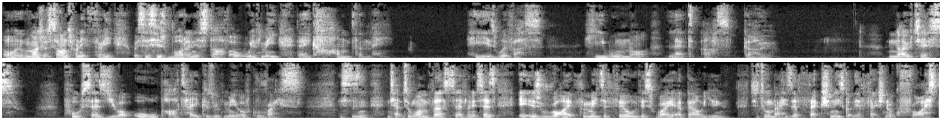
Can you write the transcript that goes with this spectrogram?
oh, it reminds me of Psalm 23, which says, His rod and his staff are with me. They comfort me. He is with us. He will not let us go. Notice, Paul says, You are all partakers with me of grace. This is in, in, chapter 1, verse 7. It says, It is right for me to feel this way about you. So he's talking about his affection. He's got the affection of Christ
